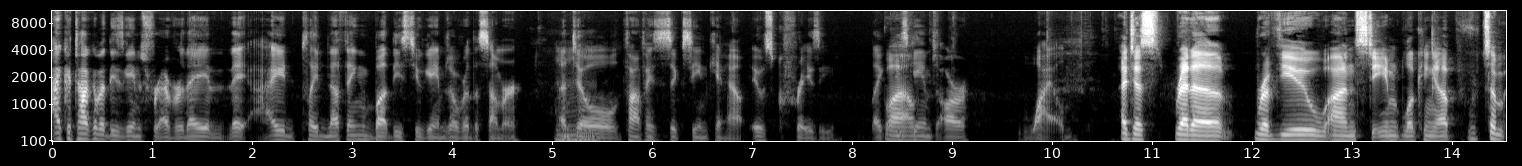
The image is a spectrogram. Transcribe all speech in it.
I could talk about these games forever. They they I played nothing but these two games over the summer Mm. until Final Fantasy 16 came out. It was crazy. Like Wow. these games are wild. I just read a review on Steam looking up some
